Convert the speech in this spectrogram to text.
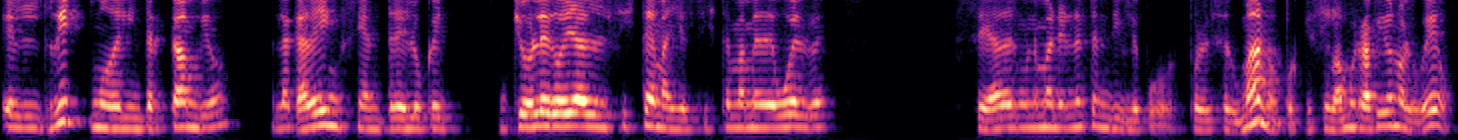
el ritmo del intercambio, la cadencia entre lo que yo le doy al sistema y el sistema me devuelve, sea de alguna manera entendible por, por el ser humano, porque si va muy rápido no lo veo.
